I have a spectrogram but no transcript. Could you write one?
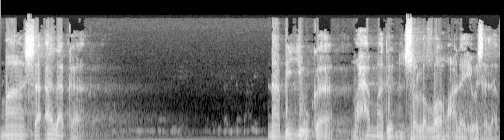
ma sa'alaka nabiyyuka Muhammadun sallallahu alaihi wasallam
